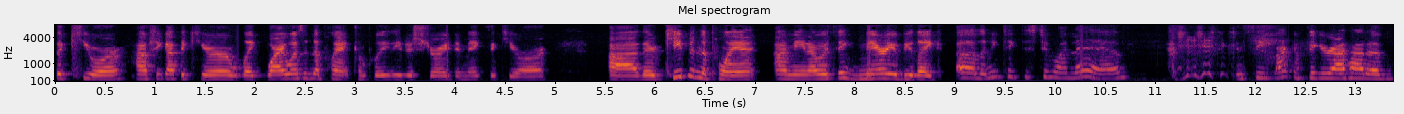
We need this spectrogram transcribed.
the cure, how she got the cure, like why wasn't the plant completely destroyed to make the cure? Uh, they're keeping the plant. I mean, I would think Mary would be like, "Uh, let me take this to my lab and see if I can figure out how to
